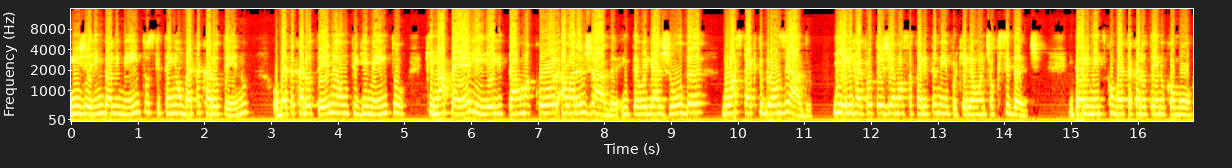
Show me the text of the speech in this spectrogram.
ingerindo alimentos que tenham beta-caroteno. O beta-caroteno é um pigmento que na pele ele dá uma cor alaranjada, então ele ajuda no aspecto bronzeado. E ele vai proteger a nossa pele também, porque ele é um antioxidante. Então, alimentos com beta-caroteno como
